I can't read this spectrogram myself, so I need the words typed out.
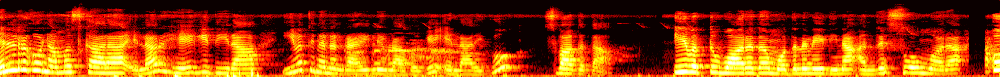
ಎಲ್ರಿಗೂ ನಮಸ್ಕಾರ. ಎಲ್ಲರೂ ಹೇಗಿದ್ದೀರಾ? ಇವತ್ತಿನ ನನ್ನ ಡೈಲಿ ವ್ಲಾಗ್ಗೆ ಎಲ್ಲರಿಗೂ ಸ್ವಾಗತ. ಇವತ್ತು ವಾರದ ಮೊದಲನೇ ದಿನ ಅಂದರೆ ಸೋಮವಾರ. ಯಾಕೋ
